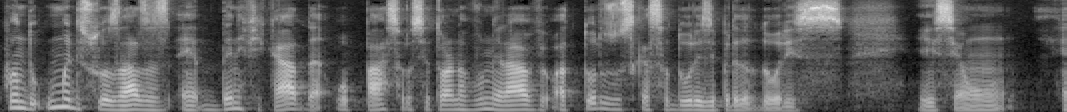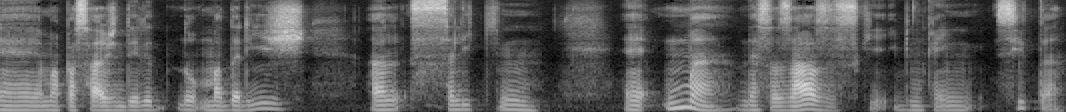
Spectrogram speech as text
Quando uma de suas asas é danificada, o pássaro se torna vulnerável a todos os caçadores e predadores. Esse é, um, é uma passagem dele do Madarij al-Salikin. É uma dessas asas que Ibn Qayyim cita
